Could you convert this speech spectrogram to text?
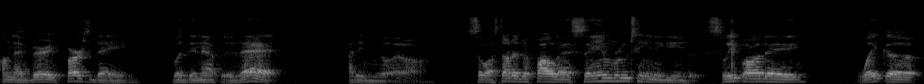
on that very first day, but then after that, I didn't go at all. So I started to follow that same routine again. Sleep all day, wake up,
